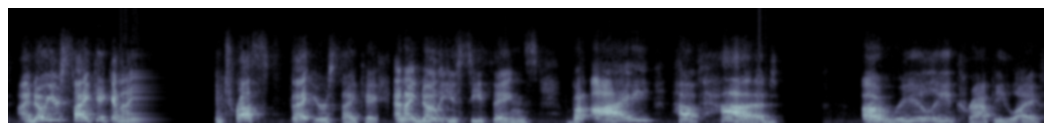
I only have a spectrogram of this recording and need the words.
I know you're psychic and I trust that you're psychic. And I know that you see things, but I have had a really crappy life.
